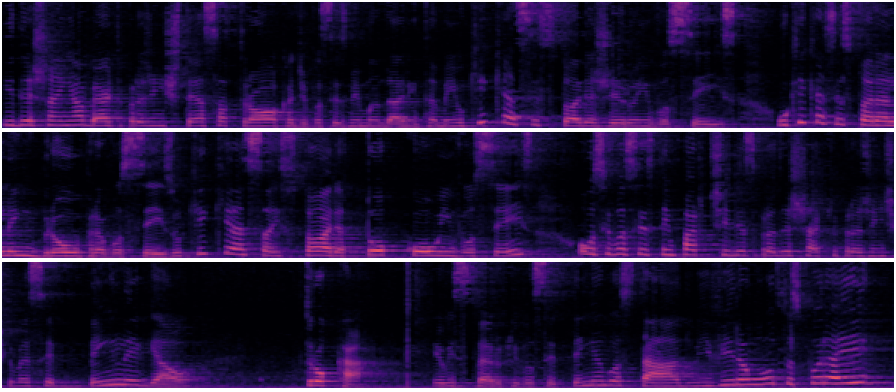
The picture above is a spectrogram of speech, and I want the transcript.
e deixar em aberto para a gente ter essa troca, de vocês me mandarem também o que, que essa história gerou em vocês, o que, que essa história lembrou para vocês, o que, que essa história tocou em vocês, ou se vocês têm partilhas para deixar aqui para a gente que vai ser bem legal trocar. Eu espero que você tenha gostado e viram outros por aí.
